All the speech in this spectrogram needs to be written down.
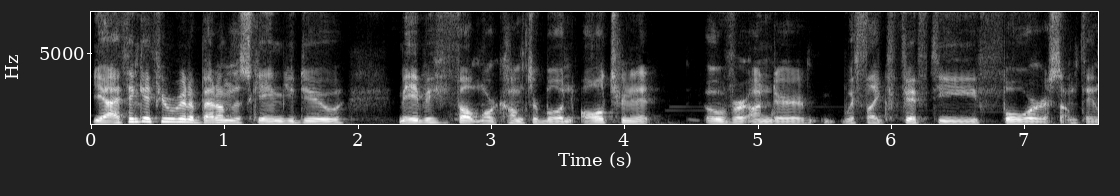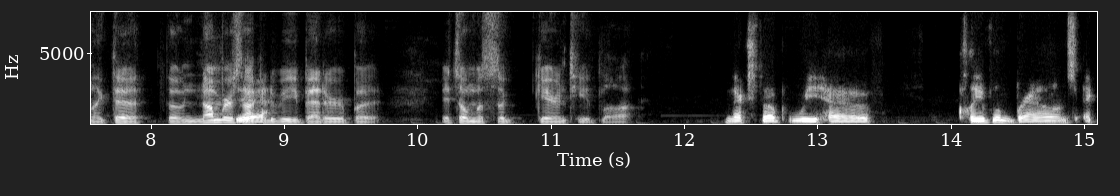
Yeah, I think if you were going to bet on this game, you do maybe if you felt more comfortable an alternate over under with like 54 or something. Like the the number's yeah. not going to be better, but it's almost a guaranteed lock. Next up, we have Cleveland Browns at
